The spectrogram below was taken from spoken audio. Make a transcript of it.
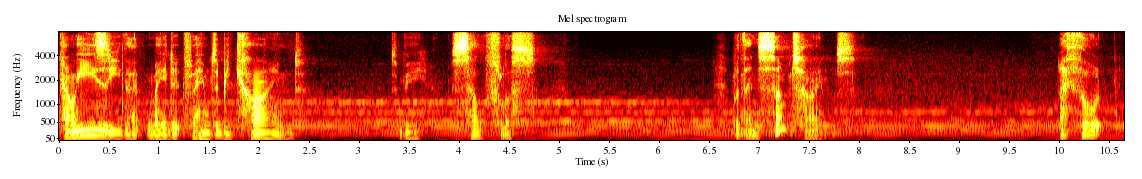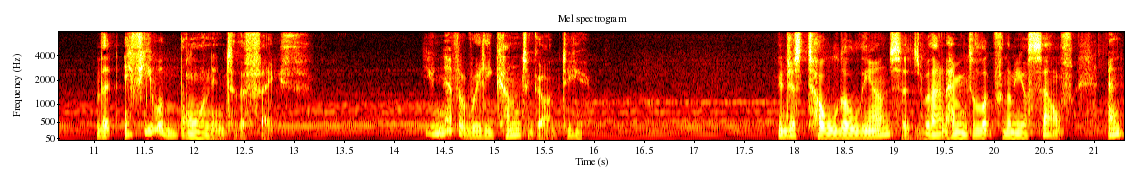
How easy that made it for him to be kind, to be selfless. But then sometimes I thought that if you were born into the faith, you never really come to God, do you? You're just told all the answers without having to look for them yourself. And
